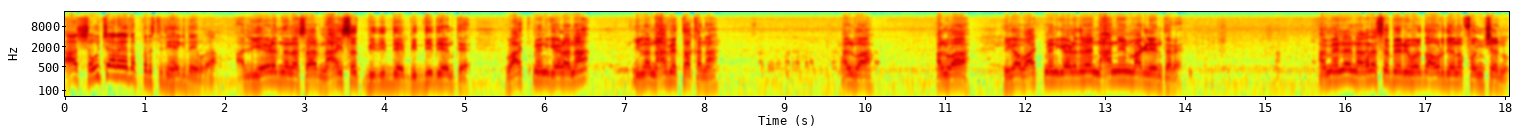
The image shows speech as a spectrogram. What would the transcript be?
ಆ ಶೌಚಾಲಯದ ಪರಿಸ್ಥಿತಿ ಹೇಗಿದೆ ಇವಾಗ? ಅಲ್ಲಿ ಹೇಳಿದ್ನಲ್ಲ ಸರ್, ನಾಯಿ ಸತ್ ಬಿದ್ದಿದ್ದೆ ಬಿದ್ದಿದೆ ಅಂತೆ. ವಾಚ್ಮ್ಯಾನ್ಗೆ ಹೇಳೋಣ, ಇಲ್ಲ ನಾವೇ ತಾಕನ ಅಲ್ವಾ? ಅಲ್ವಾ? ಈಗ ವಾಚ್ಮ್ಯಾನ್ಗೆ ಹೇಳಿದ್ರೆ ನಾನೇನು ಮಾಡಲಿ ಅಂತಾರೆ. ಆಮೇಲೆ ನಗರಸಭೆಯವ್ರದ್ದು ಅವ್ರದ್ದೇನೋ ಫಂಕ್ಷನ್ನು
